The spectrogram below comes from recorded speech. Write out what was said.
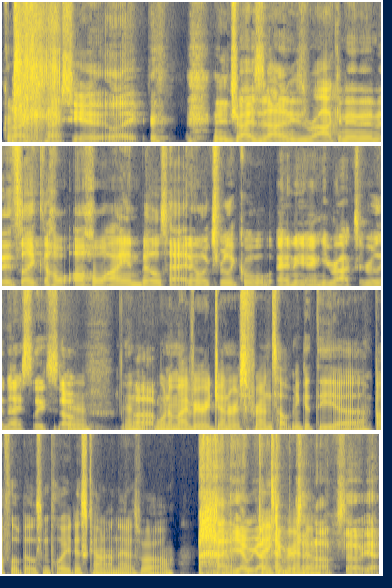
Can I, can I see it? Like, and he tries it on and he's rocking it, and it's like a, a Hawaiian Bills hat, and it looks really cool, and he, and he rocks it really nicely. So, yeah. And um, one of my very generous friends helped me get the uh, Buffalo Bills employee discount on that as well. yeah, we got Thank ten percent Brando. off. So yeah,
